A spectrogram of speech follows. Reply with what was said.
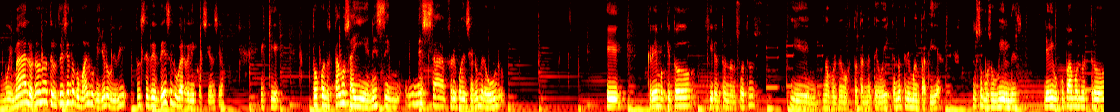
muy malo, no, no, te lo estoy diciendo como algo que yo lo viví. Entonces, desde ese lugar de la inconsciencia, es que todos cuando estamos ahí, en, ese, en esa frecuencia número uno, eh, creemos que todo gira en torno a nosotros, y nos volvemos totalmente egoístas, no tenemos empatía, no somos humildes y ahí ocupamos nuestro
